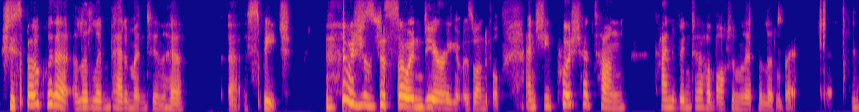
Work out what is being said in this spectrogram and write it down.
she spoke with a, a little impediment in her uh, speech, which was just so endearing. It was wonderful. And she pushed her tongue kind of into her bottom lip a little bit.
